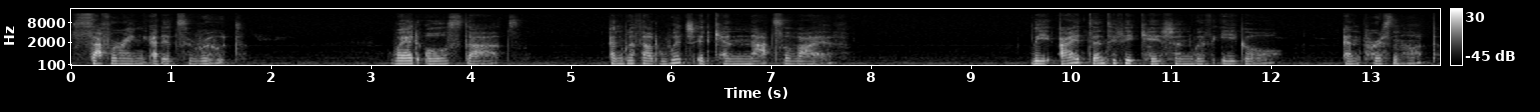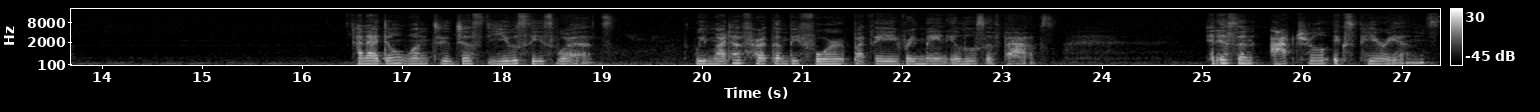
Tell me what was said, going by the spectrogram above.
suffering at its root where it all starts and without which it cannot survive. The identification with ego and personhood. And I don't want to just use these words. We might have heard them before, but they remain elusive perhaps. It is an actual experience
